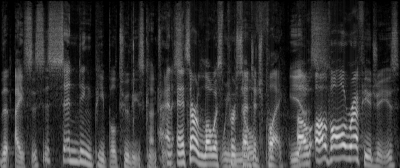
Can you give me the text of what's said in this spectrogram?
that ISIS is sending people to these countries. and, and it's our lowest We percentage for- play Yes. of, of all refugees.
